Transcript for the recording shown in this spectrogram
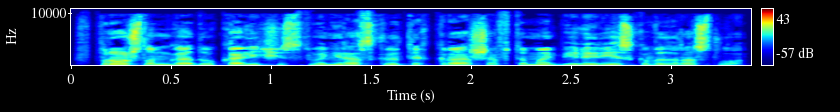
В прошлом году количество нераскрытых краж автомобилей резко возросло.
